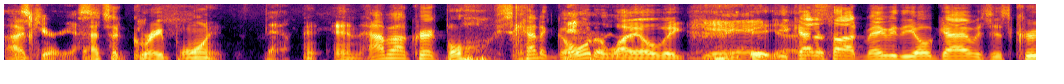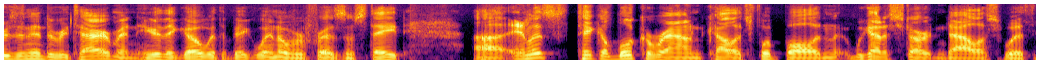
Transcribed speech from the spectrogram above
I'm curious. That's a great point. Yeah. And how about Craig Bohl? He's kind of going to Wyoming. yeah. You kind of thought maybe the old guy was just cruising into retirement. And here they go with a big win over Fresno State. Uh, and let's take a look around college football. And we got to start in Dallas with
